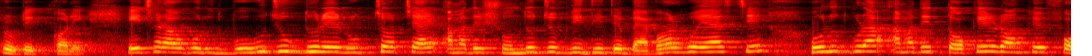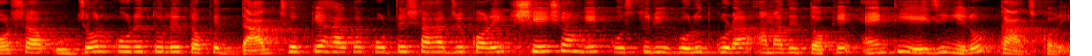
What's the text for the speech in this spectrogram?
প্রোটেক্ট করে। এছাড়াও হলুদ বহু যুগ ধরে রূপচর্চায় আমাদের সৌন্দর্য বৃদ্ধিতে ব্যবহার হয়ে আসছে। হলুদ গুঁড়া আমাদের ত্বকের রঙকে ফর্সা উজ্জ্বল করে তোলে, ত্বকের দাগ ছোপকে হালকা করতে সাহায্য করে। সেই সঙ্গে কস্তুরি হলুদ গুঁড়া আমাদের ত্বকে অ্যান্টি এজিংয়েরও কাজ করে।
